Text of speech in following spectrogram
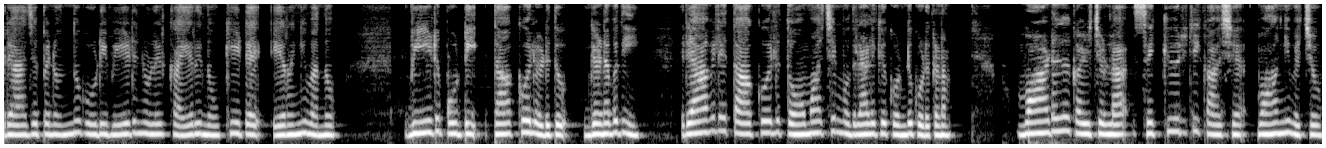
രാജപ്പൻ ഒന്നുകൂടി വീടിനുള്ളിൽ കയറി നോക്കിയിട്ട് ഇറങ്ങി വന്നു. വീട് പൂട്ടി താക്കോലെടുത്തു ഗണപതി രാവിലെ താക്കോൽ തോമാച്ചൻ മുതലാളിക്ക് കൊണ്ടു കൊടുക്കണം. വാടക കഴിച്ചുള്ള സെക്യൂരിറ്റി കാശ് വാങ്ങിവെച്ചു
